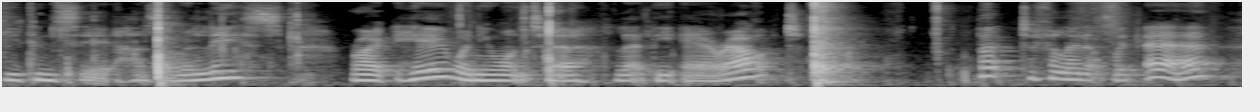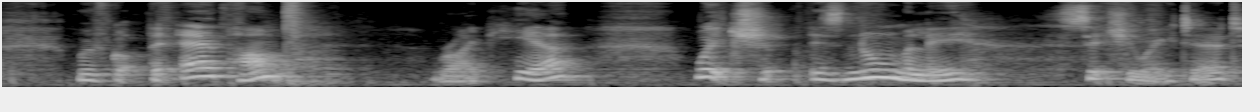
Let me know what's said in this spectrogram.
You can see it has a release right here when you want to let the air out. But to fill it up with air, we've got the air pump right here, which is normally situated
